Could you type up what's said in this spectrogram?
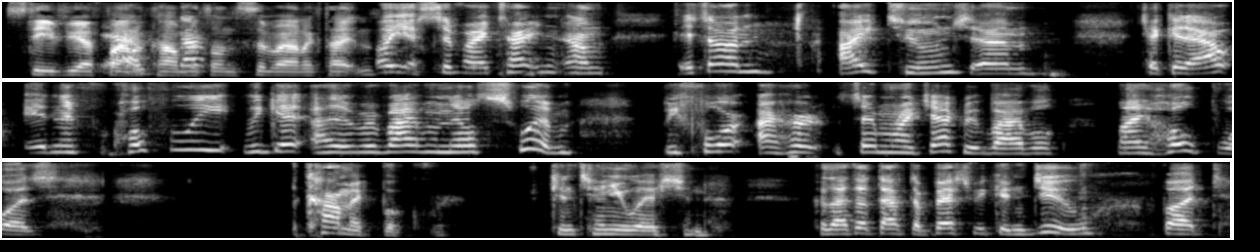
Steve, you have final yeah, comments on Sym-Bionic Titan? Oh yeah, Sym-Bionic Titan. Um, it's on iTunes. Um, check it out. And if hopefully we get a revival, they'll swim. Before I heard Samurai Jack revival, my hope was the comic book continuation because I thought that's the best we can do. But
